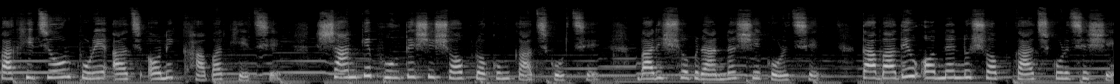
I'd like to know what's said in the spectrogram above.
পাখি জোর করে আজ অনেক খাবার খেয়েছে। শানকে ভুলতে সে সব রকম কাজ করছে। বাড়ির সব রান্না সে করেছে। তা বাদেও অন্যান্য সব কাজ করেছে সে।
